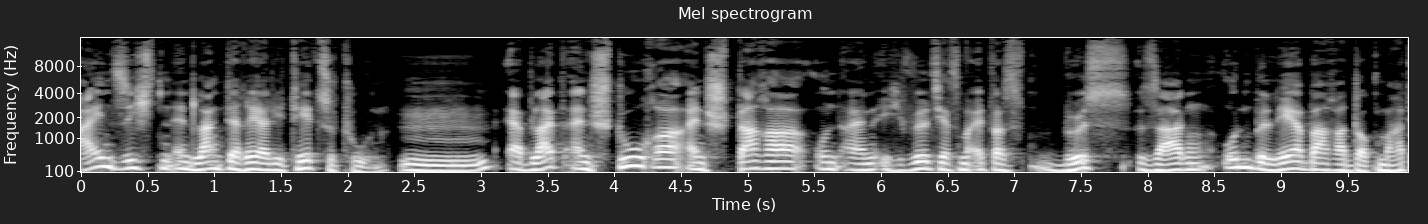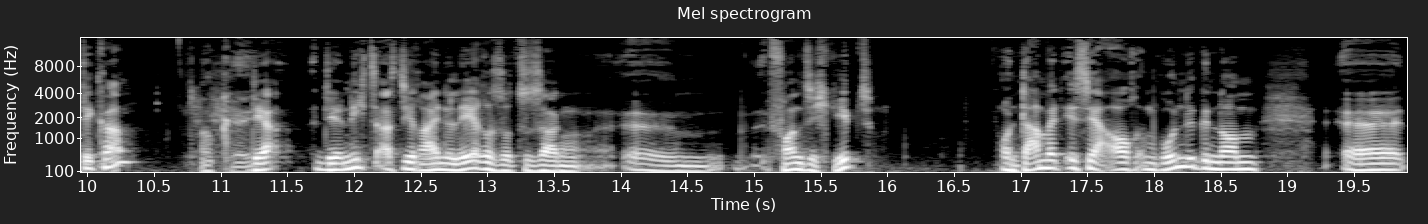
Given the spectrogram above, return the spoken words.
Einsichten entlang der Realität zu tun. Mhm. Er bleibt ein sturer, ein starrer und ein, ich will es jetzt mal etwas bös sagen, unbelehrbarer Dogmatiker, okay. der, der nichts als die reine Lehre sozusagen ähm, von sich gibt. Und damit ist er auch im Grunde genommen äh,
